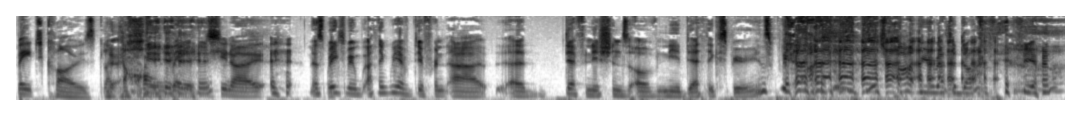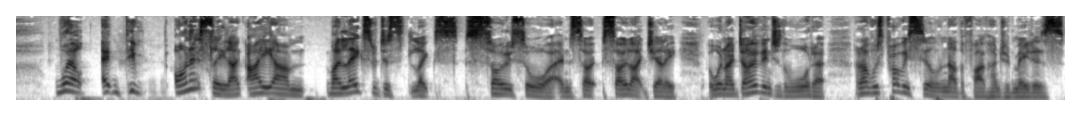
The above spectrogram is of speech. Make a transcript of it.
"beach closed," like the whole beach. You know. Now, speak to me. I think we have different uh, uh, definitions of near death experience. Which part were you about to die, Fiona? Well, uh, if- honestly, like I, um, my legs were just like so sore and so so like jelly. But when I dove into the water, and I was probably still another five hundred meters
